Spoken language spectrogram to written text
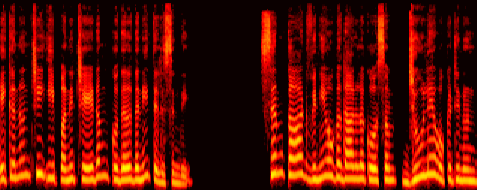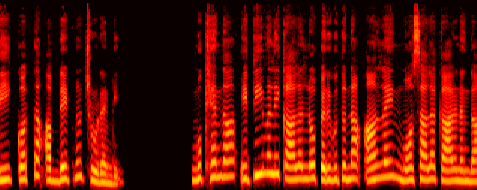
ఇక నుంచి ఈ పని చేయడం కుదరదని తెలిసింది. సిమ్ కార్డ్ వినియోగదారుల కోసం జూలై ఒకటి నుండి కొత్త అప్డేట్ను చూడండి. ముఖ్యంగా ఇటీవలి కాలంలో పెరుగుతున్న ఆన్లైన్ మోసాల కారణంగా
